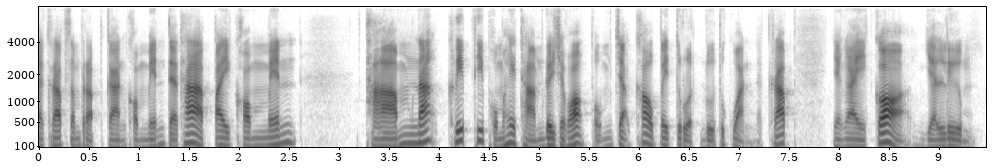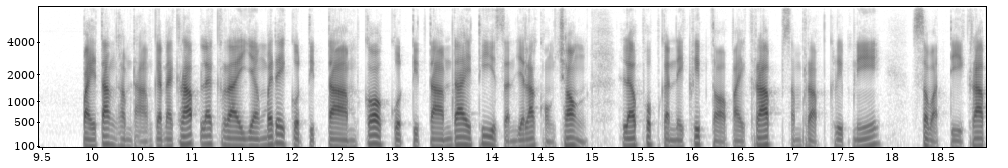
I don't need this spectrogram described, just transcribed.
นะครับสำหรับการคอมเมนต์แต่ถ้าไปคอมเมนต์ถามณนะคลิปที่ผมให้ถามโดยเฉพาะผมจะเข้าไปตรวจดูทุกวันนะครับ ยังไงก็อย่าลืมไปตั้งคำถามกันนะครับ และใครยังไม่ได้กดติดตาม ก็กดติดตามได้ที่สัญลักษณ์ของช่อง แล้วพบกันในคลิปต่อไปครับสำหรับคลิปนี้ สวัสดีครับ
